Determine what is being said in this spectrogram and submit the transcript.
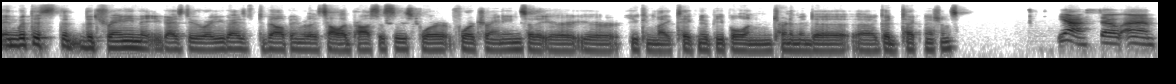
And with this, the, the training that you guys do, are you guys developing really solid processes for for training so that you're you're you can like take new people and turn them into uh, good technicians? Yeah, so um,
